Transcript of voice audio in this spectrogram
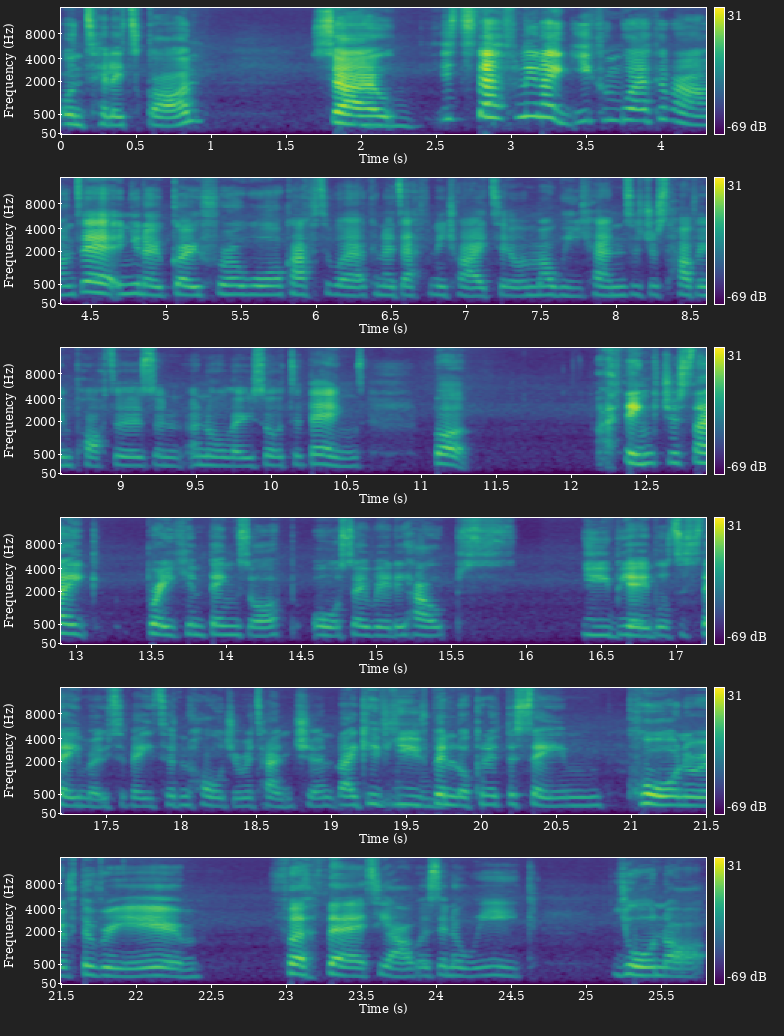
until it's gone. So it's definitely like you can work around it and you know go for a walk after work and I definitely try to and my weekends are just having potters and, and all those sorts of things. But I think just like breaking things up also really helps you be able to stay motivated and hold your attention. Like if you've Mhm. been looking at the same corner of the room for 30 hours in a week, you're not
